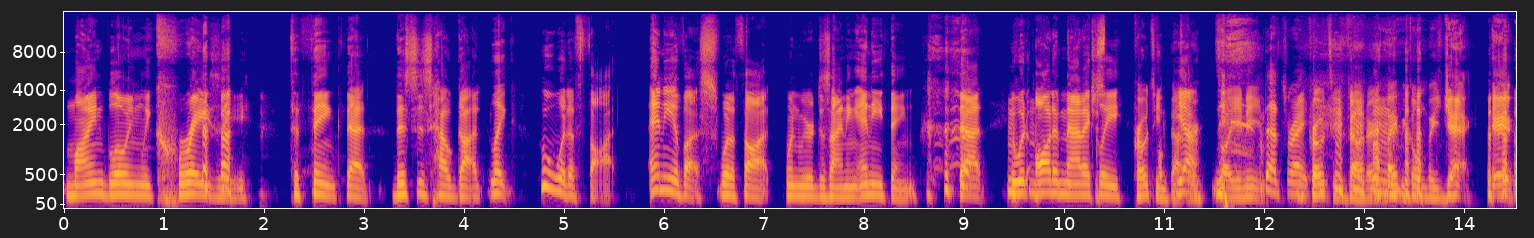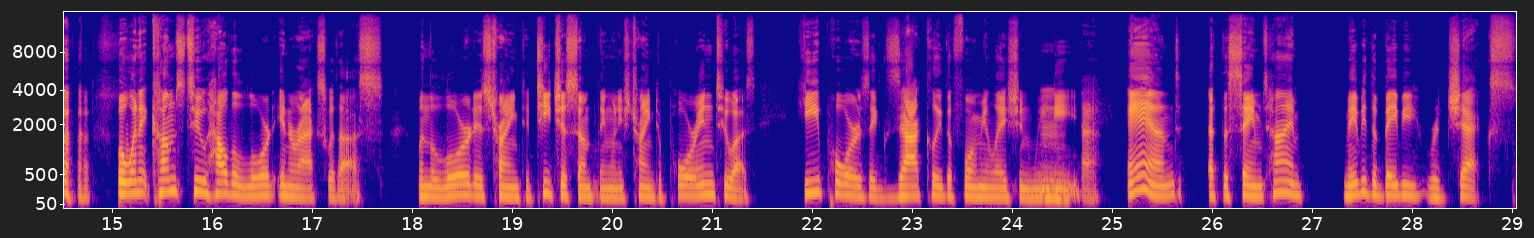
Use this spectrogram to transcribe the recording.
mind-blowingly crazy to think that this is how God like who would have thought? Any of us would have thought when we were designing anything that it would automatically Protein powder. yeah. That's all you need. That's right. Protein powder. My baby gonna be jacked. But when it comes to how the Lord interacts with us, when the Lord is trying to teach us something, when He's trying to pour into us, He pours exactly the formulation we Mm. need. Ah. And at the same time, maybe the baby rejects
